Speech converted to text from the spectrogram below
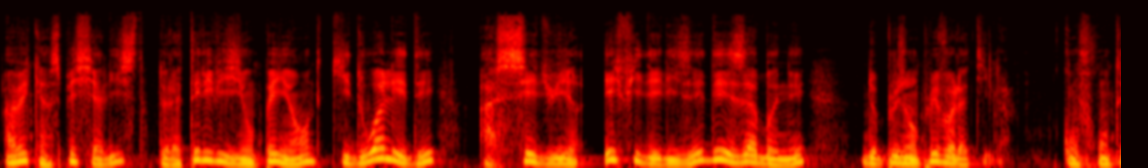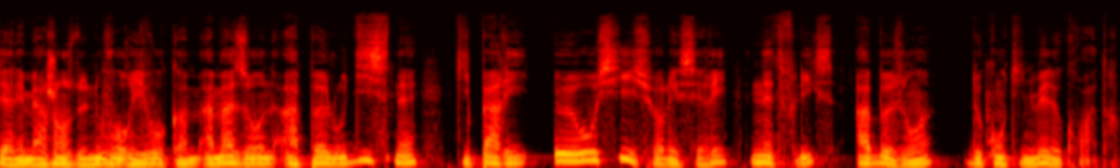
avec un spécialiste de la télévision payante qui doit l'aider à séduire et fidéliser des abonnés de plus en plus volatiles. Confronté à l'émergence de nouveaux rivaux comme Amazon, Apple ou Disney, qui parient eux aussi sur les séries, Netflix a besoin de continuer de croître.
